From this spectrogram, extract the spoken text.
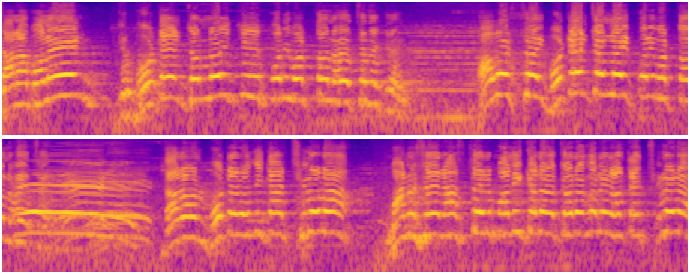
যারা বলেন যে ভোটের জন্যই কি পরিবর্তন হয়েছে নাকি? অবশ্যই ভোটের জন্যই পরিবর্তন হয়েছে। কারণ ভোটের অধিকার ছিল না, মানুষের রাষ্ট্রের মালিকানা জনগণের হাতে ছিল না,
